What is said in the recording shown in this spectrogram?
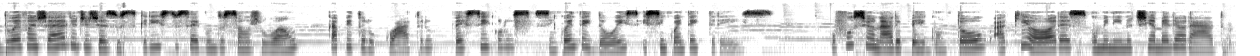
Do Evangelho de Jesus Cristo segundo São João, capítulo 4, versículos 52 e 53. O funcionário perguntou a que horas o menino tinha melhorado.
